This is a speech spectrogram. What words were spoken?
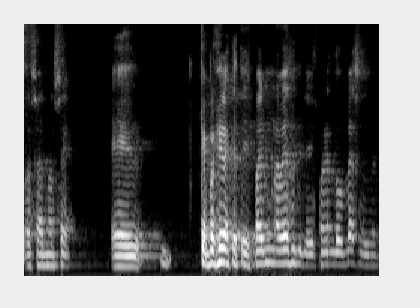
o sea, no sé, eh, ¿qué prefieres, que te disparen una vez o que te disparen dos veces, güey?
